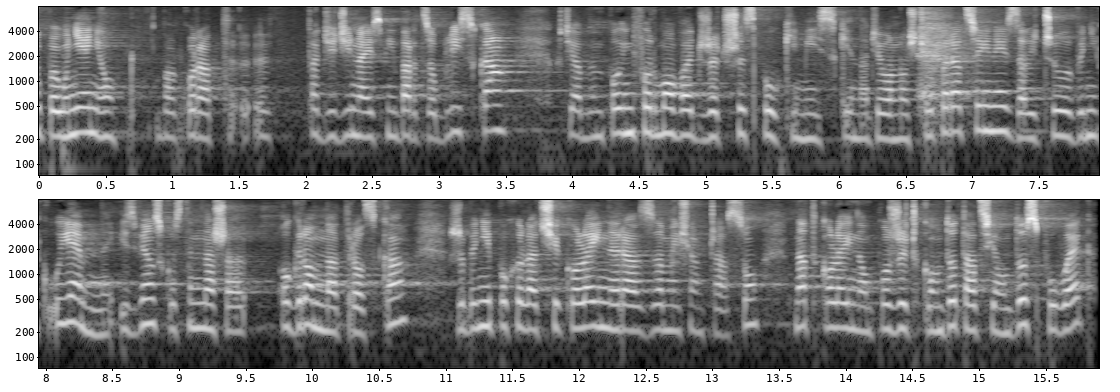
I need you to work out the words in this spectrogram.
Uzupełnieniu, bo akurat y, ta dziedzina jest mi bardzo bliska. Chciałabym poinformować, że trzy spółki miejskie na działalności operacyjnej zaliczyły wynik ujemny i w związku z tym nasza ogromna troska, żeby nie pochylać się kolejny raz za miesiąc czasu nad kolejną pożyczką, dotacją do spółek,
